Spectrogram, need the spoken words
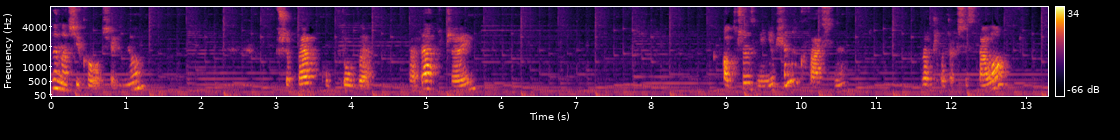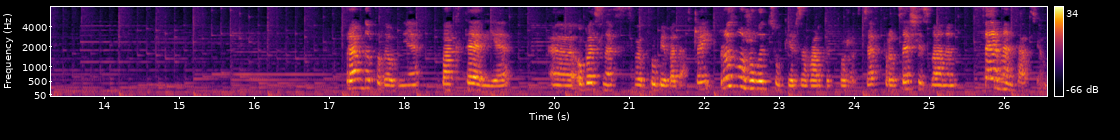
wynosi około 7. W przypadku próby badawczej odczyn zmienił się na kwaśny. Dlaczego tak się stało? Prawdopodobnie bakterie e, obecne w próbie badawczej rozłożyły cukier zawarty w pożywce w procesie zwanym fermentacją.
